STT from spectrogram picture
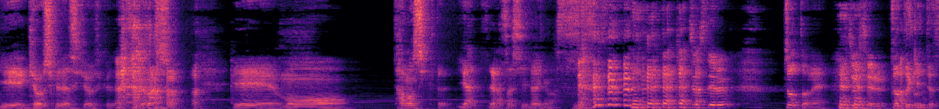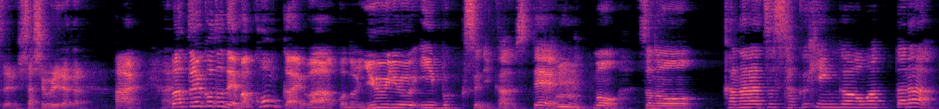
いえ恐縮です、恐縮です。いえ、もう、楽しくてや、やらさせていただきます。緊張してる？ちょっとね、緊張してる？ちょっと緊張してる。久しぶりだから。はい。はいまあ、ということで、まあ、今回は、この UU ebooks に関して、うん。もう、その、必ず作品が終わったら、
